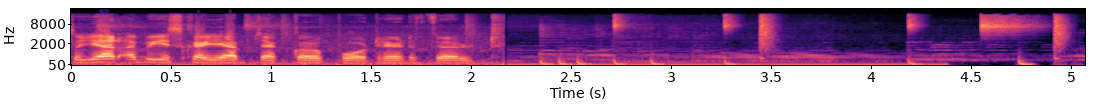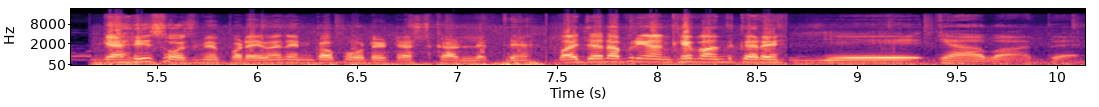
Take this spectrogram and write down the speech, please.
तो यार, अभी इसका ये आप चेक करो पोर्ट्रेट रिज़ल्ट गहरी सोच में पड़े हुए तो इनका पोर्ट्रेट टेस्ट कर लेते हैं। भाई जरा अपनी आँखें बंद करें। ये क्या बात है?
